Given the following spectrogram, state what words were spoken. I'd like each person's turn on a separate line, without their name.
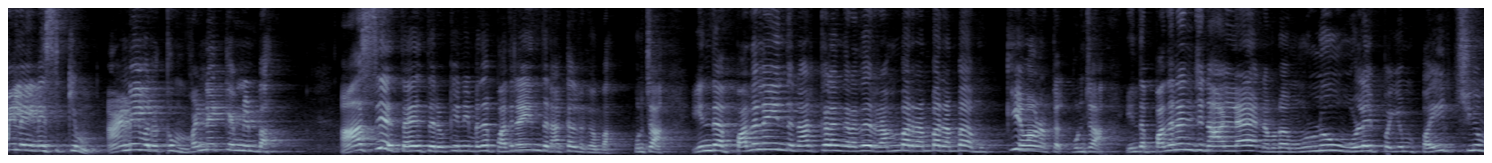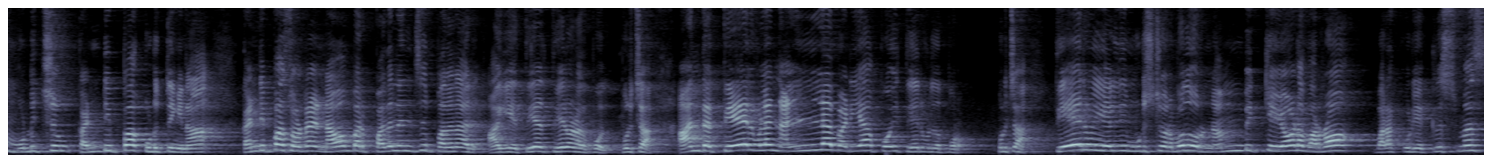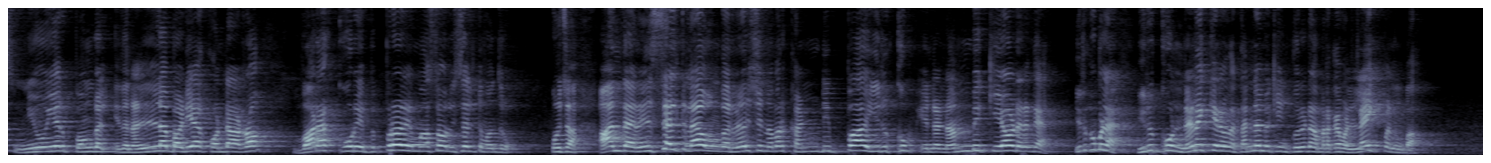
தமிழை நேசிக்கும் அனைவருக்கும் வணக்கம் நண்பா. ஆசிய தகுத்தருக்கு இனி பார்த்தா பதினைந்து நாட்கள் இருக்கும்பா புரிஞ்சா? இந்த பதினைந்து நாட்களுங்கிறது ரொம்ப ரொம்ப ரொம்ப முக்கியமான நாட்கள் புரிஞ்சா? இந்த பதினஞ்சு நாளில் நம்மளோட முழு உழைப்பையும் பயிற்சியும் முடிச்சும் கண்டிப்பாக கொடுத்தீங்கன்னா கண்டிப்பாக சொல்கிறேன் நவம்பர் பதினஞ்சு பதினாறு ஆகிய தேர் தேர்வு நடக்க போகுது புரிச்சா அந்த தேர்வில் நல்லபடியாக போய் தேர்வு எழுத போகிறோம் புரிச்சா தேர்வு எழுதி முடிச்சுட்டு வரும்போது ஒரு நம்பிக்கையோடு வர்றோம் வரக்கூடிய கிறிஸ்மஸ் நியூ இயர் பொங்கல் இதை நல்லபடியாக கொண்டாடுறோம். வரக்கூடிய பிப்ரவரி மாதம் ரிசல்ட் வந்துடும் புரிச்சா அந்த ரிசல்ட்டில் உங்கள் ரெஜிஸ்டர் நம்பர் கண்டிப்பாக இருக்கும் என்ற நம்பிக்கையோடு இருங்க. இருக்கும்ல? இருக்கும்னு நினைக்கிறவங்க தன்னம்பிக்கையின் குறிப்பிட மறக்காமல் லைக் பண்ணுங்கப்பா.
